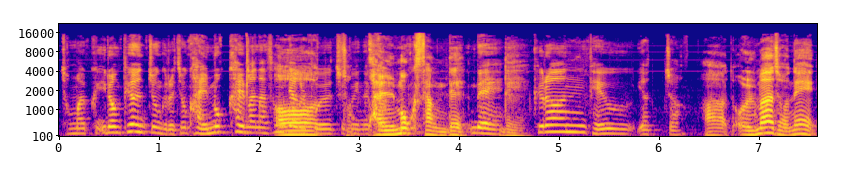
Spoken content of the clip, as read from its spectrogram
정말 그 이런 표현 좀 그렇죠. 괄목할 만한 성장을 어, 보여주고 저 있는 괄목 상대. 네, 네. 그런 배우였죠. 아 얼마 전에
